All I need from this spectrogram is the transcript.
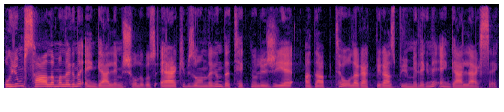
uyum sağlamalarını engellemiş oluruz. Eğer ki biz onların da teknolojiye adapte olarak biraz büyümelerini engellersek.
